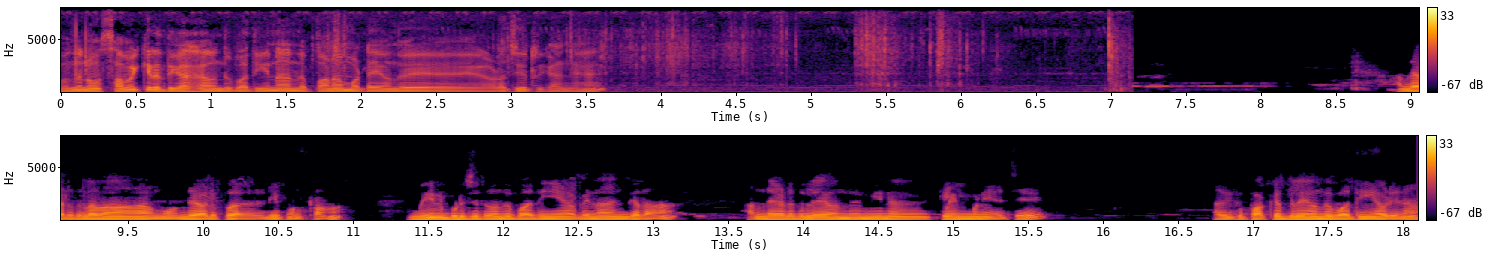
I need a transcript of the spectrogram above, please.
வந்து நம்ம சமைக்கிறதுக்காக வந்து பார்த்தீங்கன்னா அந்த பனை மட்டையை வந்து உடச்சிட்டு இருக்காங்க அந்த இடத்துல தான் நம்ம வந்து அடுப்பை ரெடி பண்ணுறோம் மீன் பிடிச்சது வந்து பார்த்தீங்க அப்படின்னா இங்கே தான் அந்த இடத்துலயே வந்து மீனை க்ளீன் பண்ணியாச்சு. அதுக்கு பக்கத்துலேயே வந்து பார்த்தீங்க அப்படின்னா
